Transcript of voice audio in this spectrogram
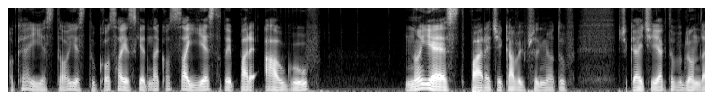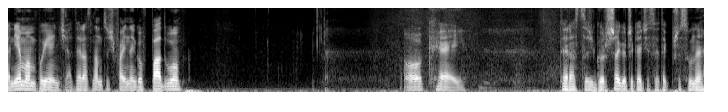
Ok, jest to, jest tu kosa, jest jedna kosa, jest tutaj parę augów. No jest parę ciekawych przedmiotów. Czekajcie, jak to wygląda? Nie mam pojęcia. Teraz nam coś fajnego wpadło. Okej. Teraz coś gorszego. Czekajcie, sobie tak przesunę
